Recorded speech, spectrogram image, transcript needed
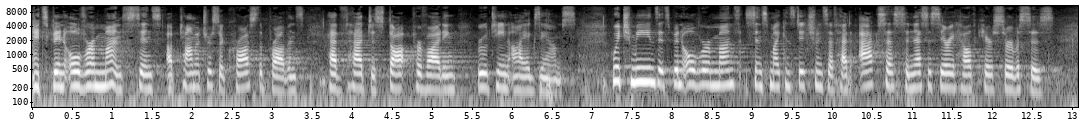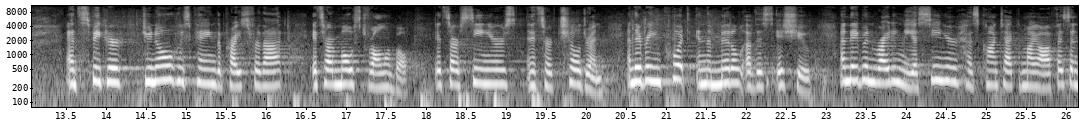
it's been over a month since optometrists across the province have had to stop providing routine eye exams, which means it's been over a month since my constituents have had access to necessary health care services. And Speaker, do you know who's paying the price for that? It's our most vulnerable. It's our seniors and it's our children. And they're being put in the middle of this issue. And they've been writing me. A senior has contacted my office and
